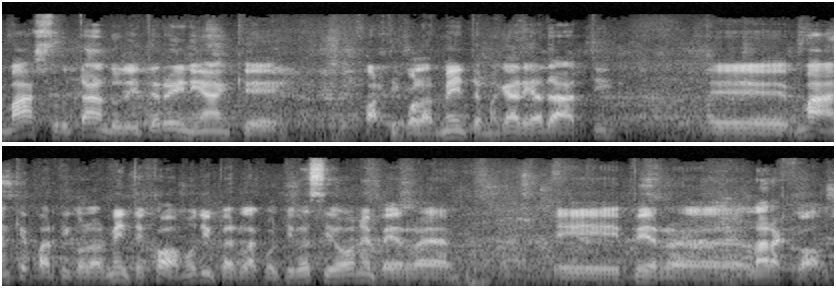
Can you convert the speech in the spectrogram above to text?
ma sfruttando dei terreni anche particolarmente magari adatti eh, ma anche particolarmente comodi per la coltivazione per, eh, per eh, la raccolta.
